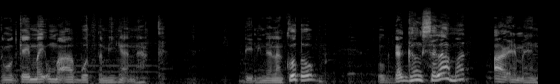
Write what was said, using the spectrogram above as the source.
Tungod kay may umaabot na mga anak. Dini na lang kutob. Ug daghang salamat, RMN.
